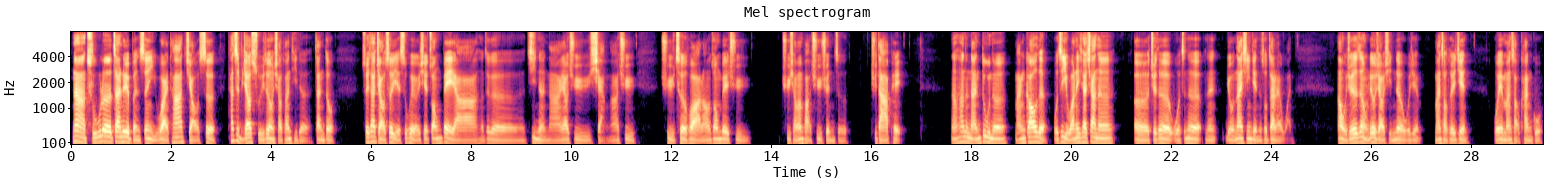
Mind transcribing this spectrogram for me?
那除了战略本身以外，它角色它是比较属于这种小团体的战斗，所以它角色也是会有一些装备啊和这个技能啊要去想啊去。去策划，然后装备去去想办法去选择去搭配，然后它的难度呢蛮高的，我自己玩了一下下呢，呃，觉得我真的可能有耐心一点的时候再来玩。那我觉得这种六角形的我也蛮少推荐，我也蛮少看过。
